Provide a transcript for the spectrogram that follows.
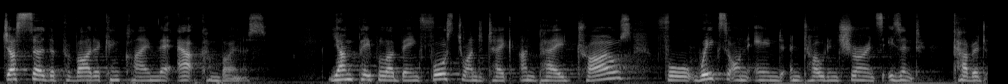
just so the provider can claim their outcome bonus. Young people are being forced to undertake unpaid trials for weeks on end and told insurance isn't covered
